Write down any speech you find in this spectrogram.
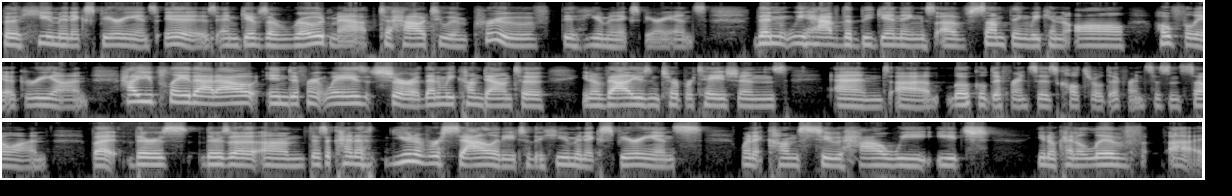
the human experience is and gives a roadmap to how to improve the human experience, then we have the beginnings of something we can all hopefully agree on. How you play that out in different ways, sure. Then we come down to you know values interpretations and uh, local differences, cultural differences, and so on. But there's there's a um, there's a kind of universality to the human experience when it comes to how we each you know kind of live uh,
